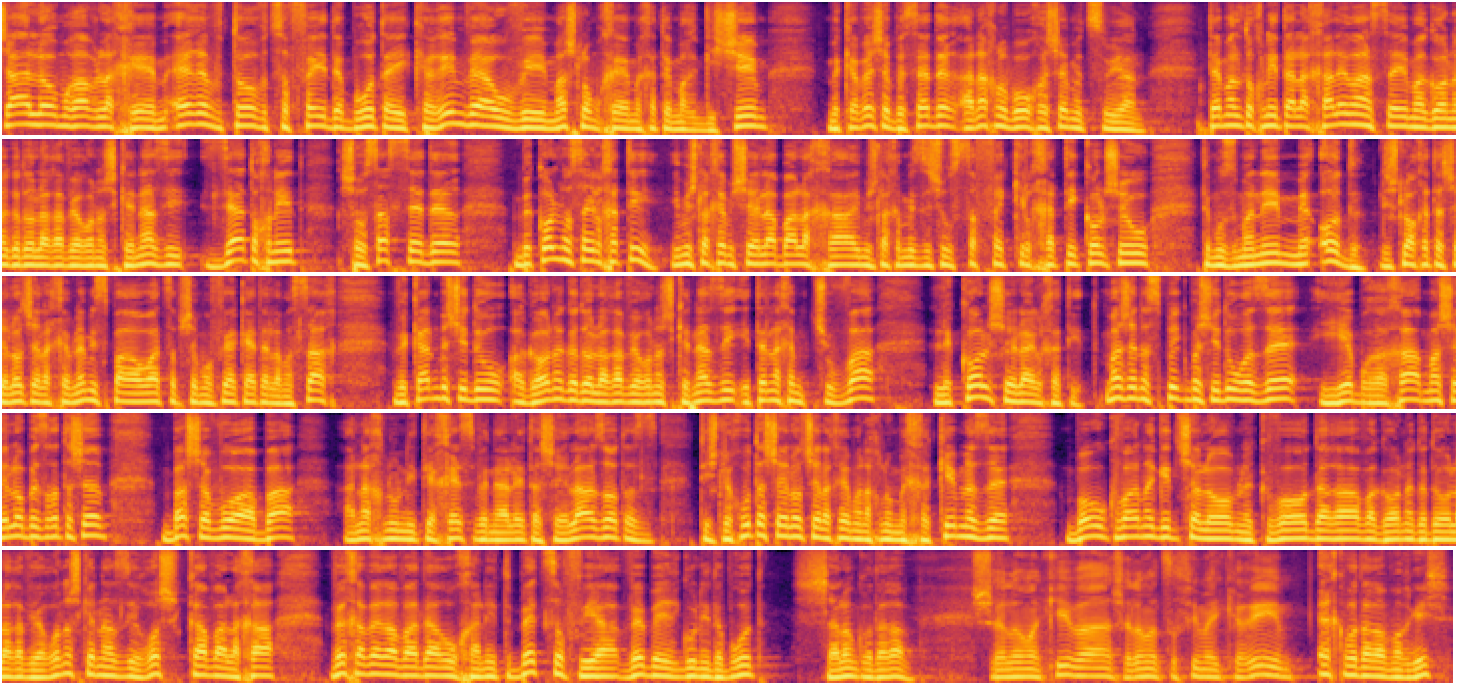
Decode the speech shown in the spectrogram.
שלום רב לכם, ערב טוב, צופי הידברות היקרים והאהובים, מה שלומכם, איך אתם מרגישים? מקווה שבסדר, אנחנו ברוך השם מצוין. אתם על תוכנית הלכה למעשה עם הגאון הגדול הרב ירון אשכנזי, זה התוכנית שעושה סדר בכל נושא הלכתי. אם יש לכם שאלה בהלכה, אם יש לכם איזשהו ספק הלכתי כלשהו, אתם מוזמנים מאוד לשלוח את השאלות שלכם למספר הוואטסאפ שמופיע כעת על המסך, וכאן בשידור, הגאון הגדול הרב ירון אשכנזי ייתן לכם תשובה לכל שאלה הלכתית. מה שנספיק בשידור הזה יהיה ברכה, מה שלא בעזרת השם, בשבוע הבא. אנחנו נתייחס ונעלה את השאלה הזאת, אז תשלחו את השאלות שלכם, אנחנו מחכים לזה. בואו כבר נגיד שלום לכבוד הרב, הגאון הגדול, הרב ירון אשכנזי, ראש קו ההלכה וחבר הוועדה הרוחנית בית צופיה ובארגון הידברות. שלום כבוד הרב. שלום עקיבא, שלום הצופים היקרים. איך כבוד הרב מרגיש?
